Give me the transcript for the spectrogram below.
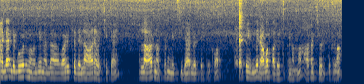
நல்லா இந்த கோதுமை வந்து நல்லா வறுத்ததெல்லாம் ஆற வச்சுக்கேன். நல்லா ஆறின அப்புறம் மிக்ஸி ஜாரில் சேர்த்துக்கோம் இப்போ இந்த ரவை பதத்துக்கு நம்ம அரைச்சி எடுத்துக்கலாம்.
